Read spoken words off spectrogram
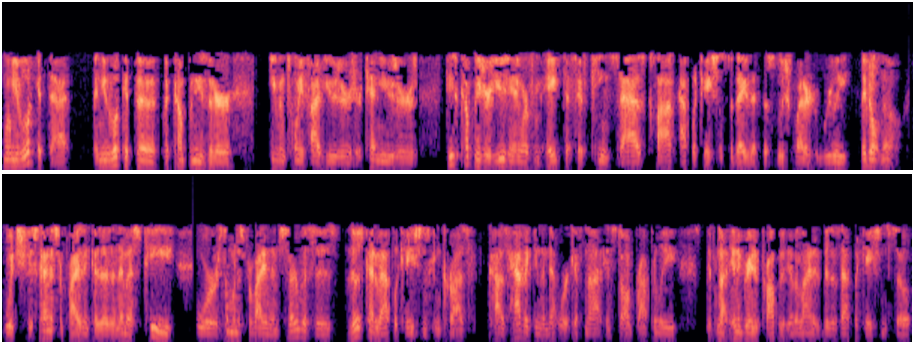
when you look at that and you look at the, the companies that are even 25 users or 10 users these companies are using anywhere from 8 to 15 SaaS cloud applications today that the solution provider really, they don't know, which is kind of surprising because as an MSP or someone is providing them services, those kind of applications can cause, cause havoc in the network if not installed properly, if not integrated properly with the other line of business applications. So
